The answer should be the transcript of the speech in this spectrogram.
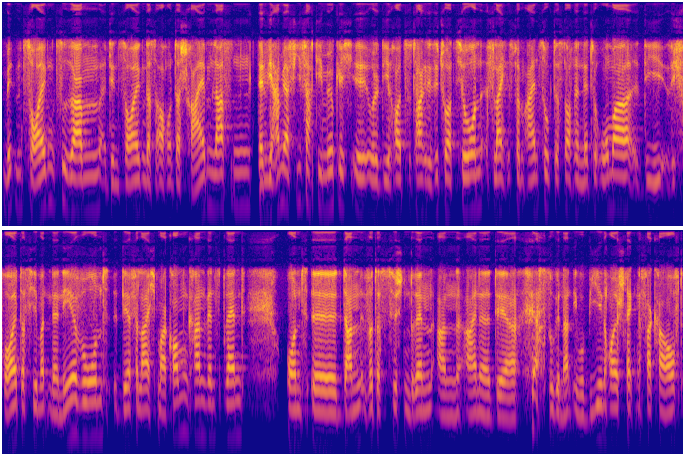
mit einem Zeugen zusammen, den Zeugen das auch unterschreiben lassen. Denn wir haben ja vielfach die möglich äh, oder die heutzutage die Situation, vielleicht ist beim Einzug das noch eine nette Oma, die sich freut, dass jemand in der Nähe wohnt, der vielleicht mal kommen kann, wenn es brennt. Und äh, dann wird das zwischendrin an eine der ja, sogenannten Immobilienheuschrecken verkauft.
